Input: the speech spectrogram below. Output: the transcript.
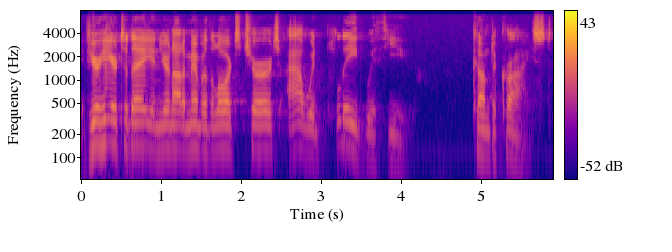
If you're here today and you're not a member of the Lord's church, I would plead with you come to Christ.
